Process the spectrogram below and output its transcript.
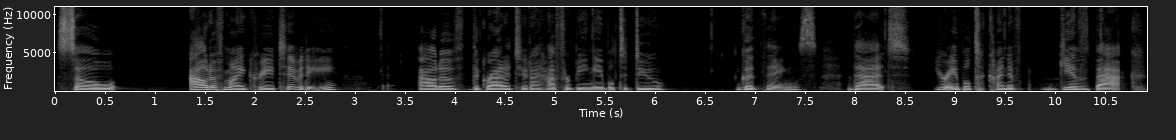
So, out of my creativity, out of the gratitude I have for being able to do good things, that you're able to kind of give back.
